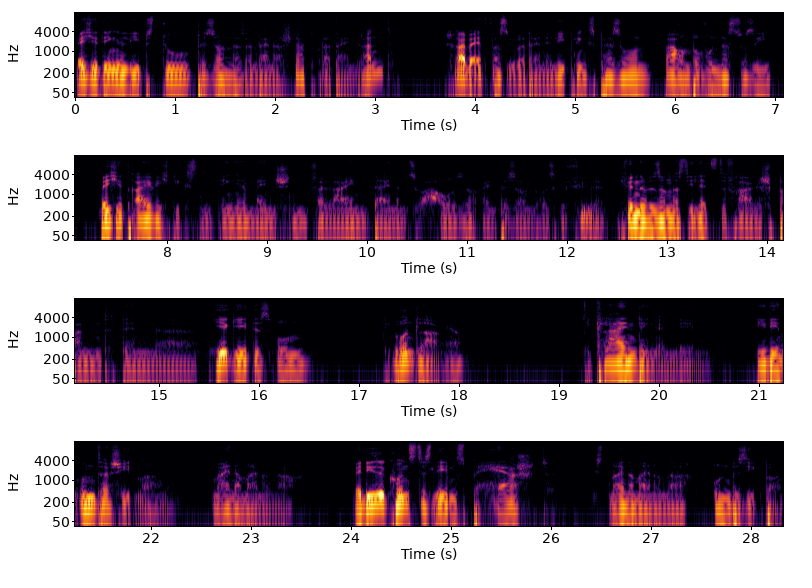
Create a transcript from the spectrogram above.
Welche Dinge liebst du besonders an deiner Stadt oder deinem Land? Schreibe etwas über deine Lieblingsperson. Warum bewunderst du sie? Welche drei wichtigsten Dinge Menschen verleihen deinem Zuhause ein besonderes Gefühl? Ich finde besonders die letzte Frage spannend, denn äh, hier geht es um die Grundlagen, ja? Die kleinen Dinge im Leben, die den Unterschied machen, meiner Meinung nach. Wer diese Kunst des Lebens beherrscht, ist meiner Meinung nach unbesiegbar.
